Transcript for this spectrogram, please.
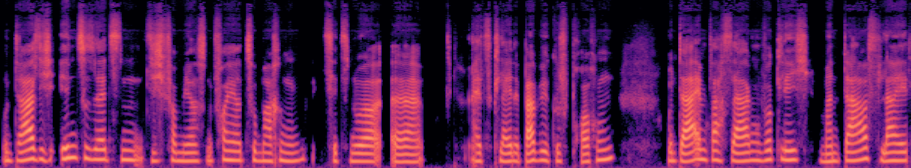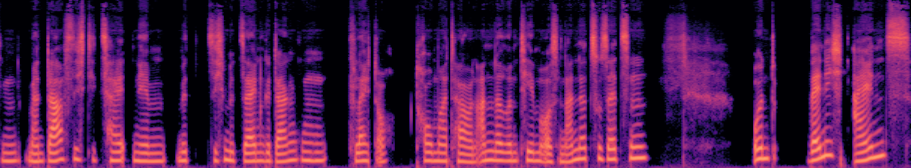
Und da sich hinzusetzen, sich von mir aus ein Feuer zu machen, ist jetzt nur äh, als kleine Bubble gesprochen. Und da einfach sagen, wirklich, man darf leiden, man darf sich die Zeit nehmen, mit, sich mit seinen Gedanken, vielleicht auch Traumata und anderen Themen auseinanderzusetzen. Und wenn ich eins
